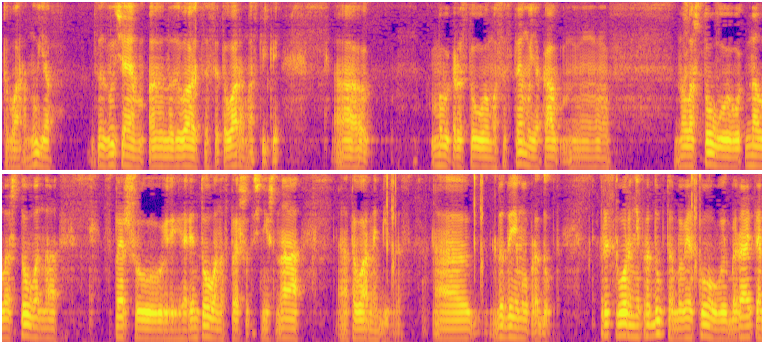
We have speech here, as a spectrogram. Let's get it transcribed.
товару. Ну, я зазвичай називаю це все товарами, оскільки е, ми використовуємо систему, яка налаштована спершу орієнтована спершу, точніше, на е, товарний бізнес. Е, Додаємо продукт. При створенні продукту обов'язково вибирайте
